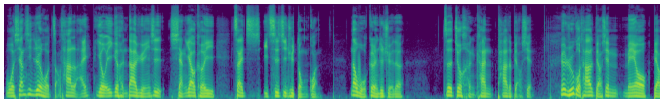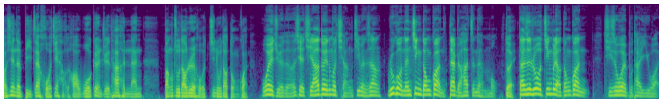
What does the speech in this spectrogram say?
我相信热火找他来有一个很大原因是想要可以再一次进去东冠。那我个人就觉得这就很看他的表现。因为如果他的表现没有表现的比在火箭好的话，我个人觉得他很难帮助到热火进入到东冠。我也觉得，而且其他队那么强，基本上如果能进东冠，代表他真的很猛。对，但是如果进不了东冠，其实我也不太意外。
